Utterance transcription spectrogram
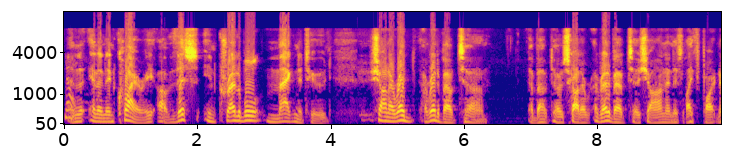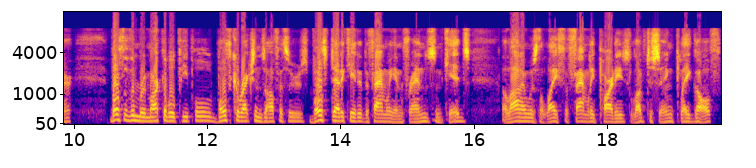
No. And, and, an inquiry of this incredible magnitude. Sean, I read, I read about, uh, about, uh, Scott, I read about uh, Sean and his life partner both of them remarkable people, both corrections officers, both dedicated to family and friends and kids. Alanna was the life of family parties, loved to sing, play golf.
